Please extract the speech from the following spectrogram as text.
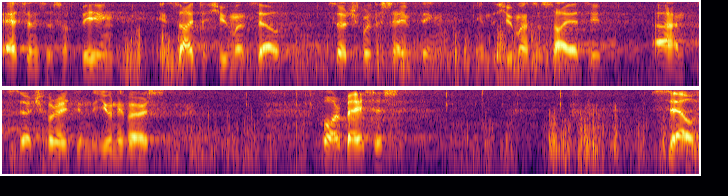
essences of being inside the human self, search for the same thing in the human society, and search for it in the universe. Four bases. Self,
